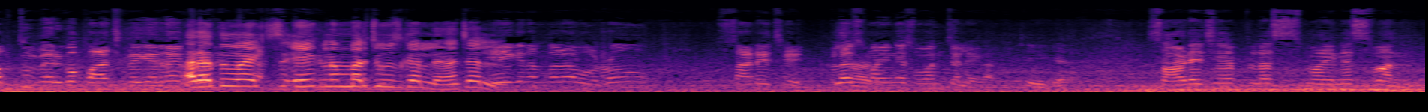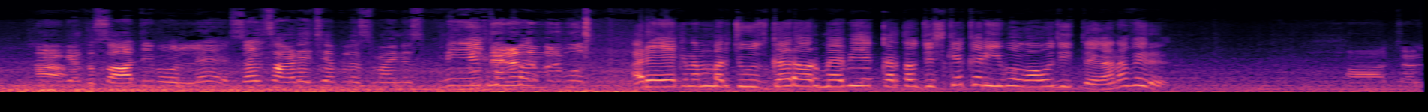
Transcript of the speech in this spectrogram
अब तू मेरे को पाँच पे कह रहा है। अरे तू एक, एक नंबर चूज़ कर लेना चल। एक नंबर में बोल रहा हूँ साढ़े छः प्लस माइनस वन चलेगा। ठीक है। साढ़े छह प्लस माइनस वन। ठीक है तो सात ही बोल ले। सर साढ़े छह प्लस माइनस नहीं एक नंबर नंबर बोल। अरे एक नंबर चूज़ कर और मैं भी एक करता हूँ। जिसके करीब होगा वो जीतेगा ना फिर। हाँ चल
